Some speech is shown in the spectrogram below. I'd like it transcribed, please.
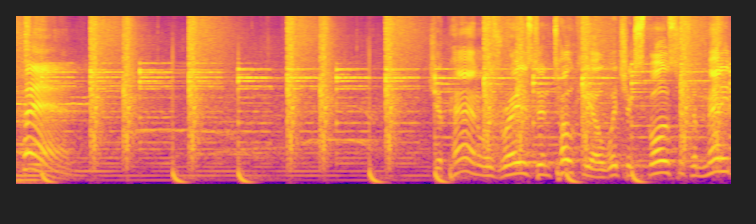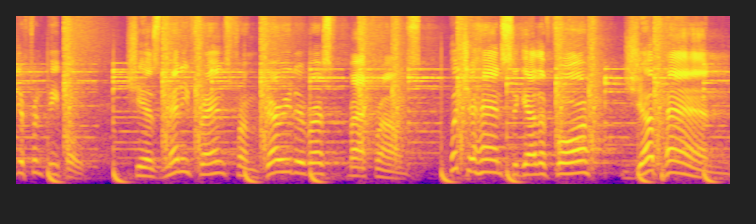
Japan. Japan was raised in Tokyo, which exposed her to many different people. She has many friends from very diverse backgrounds. Put your hands together for Japan.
